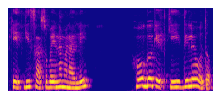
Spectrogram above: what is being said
केतकी सासूबाईंना म्हणाली हो ग केतकी दिले होतं.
